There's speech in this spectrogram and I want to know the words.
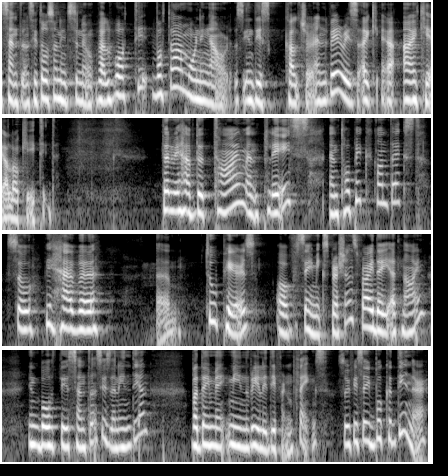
sentence. It also needs to know, well, what, what are morning hours in this culture, and where is IKEA, IKEA located? Then we have the time and place and topic context. So we have uh, um, two pairs of same expressions, Friday at 9, in both these sentences in Indian, but they may mean really different things. So if you say book a dinner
